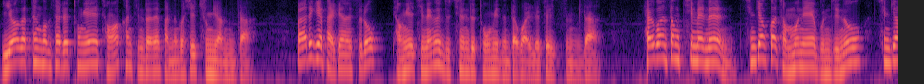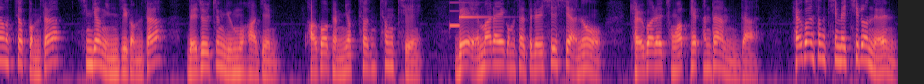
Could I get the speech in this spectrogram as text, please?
이와 같은 검사를 통해 정확한 진단을 받는 것이 중요합니다. 빠르게 발견할수록 병의 진행을 늦추는 데 도움이 된다고 알려져 있습니다. 혈관성 치매는 신경과 전문의의 문진 후 신경학적 검사, 신경인지 검사, 뇌졸중 유무 확인, 과거 병력 청- 청취, 뇌 MRI 검사들을 실시한 후 결과를 종합해 판단합니다. 혈관성 치매 치료는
